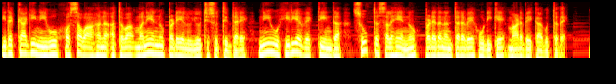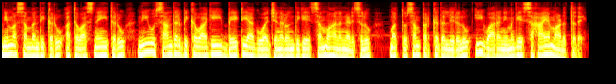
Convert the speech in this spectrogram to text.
ಇದಕ್ಕಾಗಿ ನೀವು ಹೊಸ ವಾಹನ ಅಥವಾ ಮನೆಯನ್ನು ಪಡೆಯಲು ಯೋಚಿಸುತ್ತಿದ್ದರೆ ನೀವು ಹಿರಿಯ ವ್ಯಕ್ತಿಯಿಂದ ಸೂಕ್ತ ಸಲಹೆಯನ್ನು ಪಡೆದ ನಂತರವೇ ಹೂಡಿಕೆ ಮಾಡಬೇಕಾಗುತ್ತದೆ. ನಿಮ್ಮ ಸಂಬಂಧಿಕರು ಅಥವಾ ಸ್ನೇಹಿತರು ನೀವು ಸಾಂದರ್ಭಿಕವಾಗಿ ಭೇಟಿಯಾಗುವ ಜನರೊಂದಿಗೆ ಸಂವಹನ ನಡೆಸಲು ಮತ್ತು ಸಂಪರ್ಕದಲ್ಲಿರಲು ಈ ವಾರ ನಿಮಗೆ ಸಹಾಯ ಮಾಡುತ್ತದೆ.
